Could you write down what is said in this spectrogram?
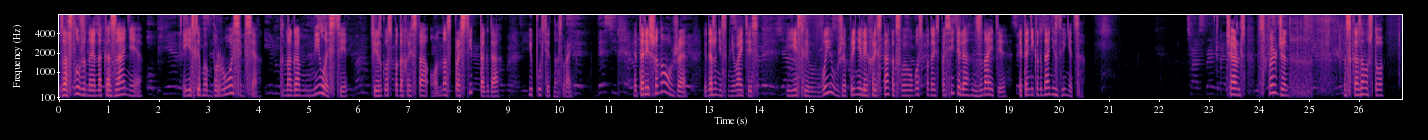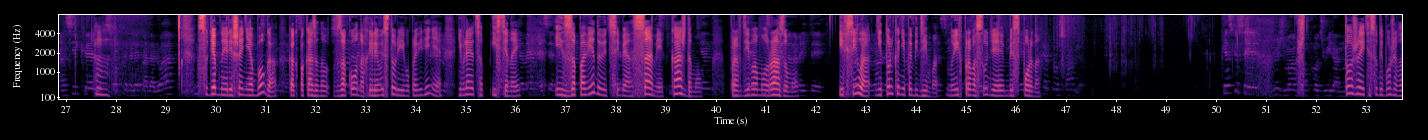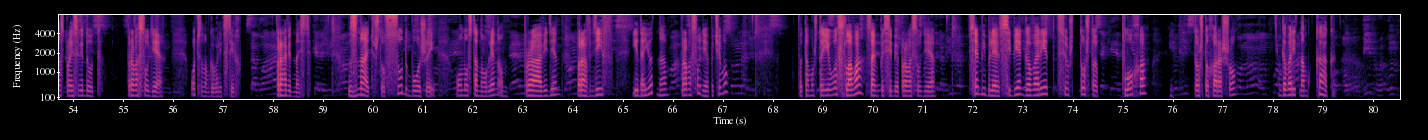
заслуженное наказание, и если мы бросимся к ногам милости через Господа Христа, Он нас простит тогда и пустит нас в рай. Это решено уже. И даже не сомневайтесь, если вы уже приняли Христа как своего Господа и Спасителя, знайте, это никогда не сдвинется. Чарльз Спurgeon сказал, что судебные решения Бога, как показано в законах или в истории Его проведения, являются истиной и заповедуют себя сами каждому правдивому разуму. Их сила не только непобедима, но их правосудие бесспорно. Что же эти суды Божьи в нас произведут? Правосудие. Вот что нам говорит стих. Праведность. Знать, что суд Божий, он установлен, он праведен, правдив и дает нам правосудие. Почему? Потому что его слова сами по себе правосудие. Вся Библия в себе говорит все то, что плохо, то, что хорошо, говорит нам, как,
